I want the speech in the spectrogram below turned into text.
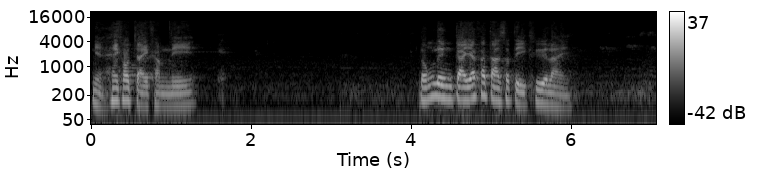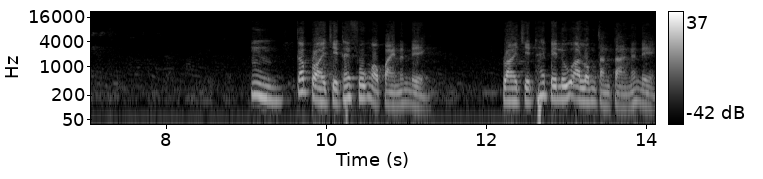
เนี่ยให้เข้าใจคำนี้ หลงลืมกายคตาสติคืออะไร อืม ก็ปล่อยจิตให้ฟุ้งออกไปนั่นเอง ปล่อยจิตให้ไปรู้อารมณ์ต่าง ๆ นั่นเอง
